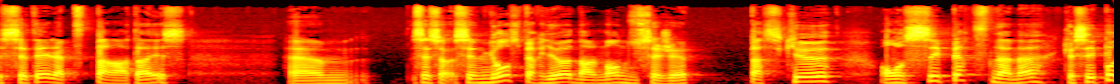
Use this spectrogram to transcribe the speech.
c'était la petite parenthèse. Euh, c'est ça. C'est une grosse période dans le monde du cégep parce que on sait pertinemment que c'est pas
